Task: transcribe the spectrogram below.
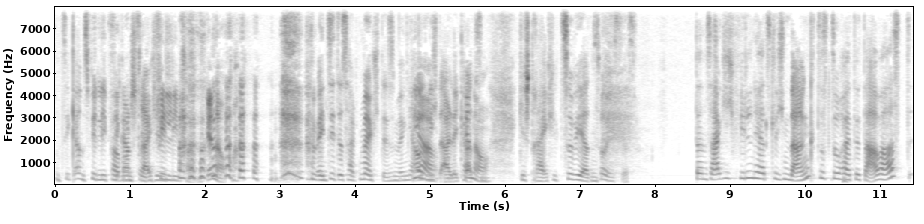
Und sie ganz viel lieb haben ganz viel lieb haben, genau. Wenn sie das halt möchte. Es mögen ja, auch nicht alle Katzen, genau. gestreichelt zu werden. So ist es. Dann sage ich vielen herzlichen Dank, dass du heute da warst.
